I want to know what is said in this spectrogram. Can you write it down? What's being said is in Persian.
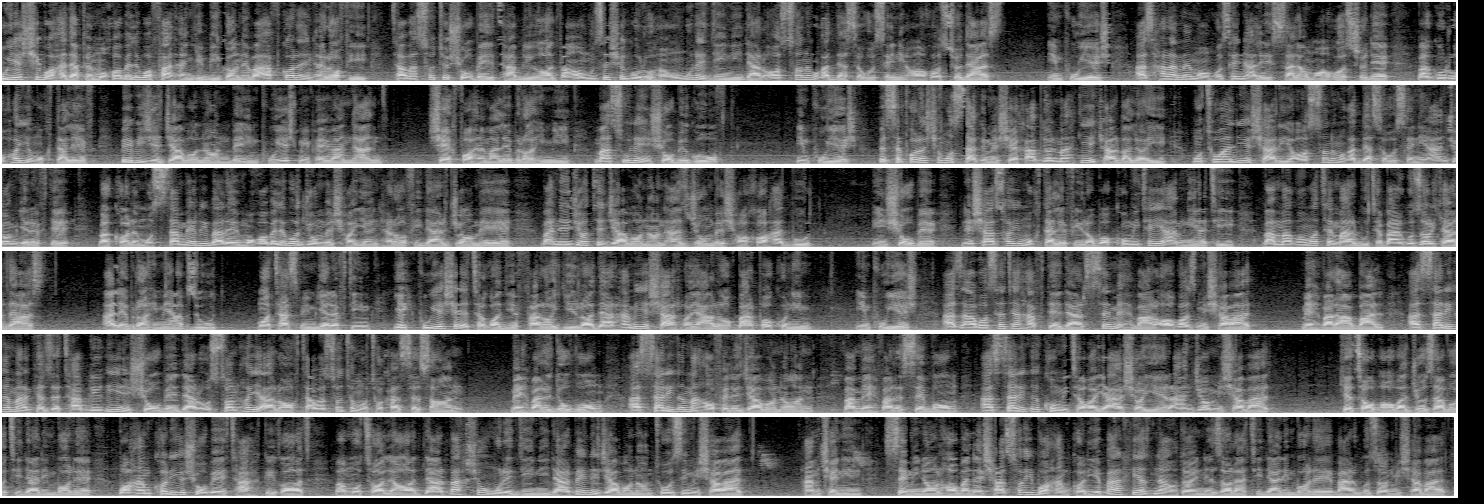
پویشی با هدف مقابله با فرهنگ بیگانه و افکار انحرافی توسط شعبه تبلیغات و آموزش گروه امور دینی در آستان مقدس حسینی آغاز شده است. این پویش از حرم امام حسین علیه السلام آغاز شده و گروه های مختلف به ویژه جوانان به این پویش میپیوندند. شیخ فاهم ابراهیمی مسئول این شعبه گفت این پویش به سفارش مستقیم شیخ عبدالمهدی کربلایی متولی شهری آستان مقدس حسینی انجام گرفته و کار مستمری برای مقابله با جنبش های انحرافی در جامعه و نجات جوانان از جنبش ها خواهد بود. این شعبه نشست های مختلفی را با کمیته امنیتی و مقامات مربوطه برگزار کرده است. ال ابراهیمی افزود ما تصمیم گرفتیم یک پویش اعتقادی فراگیر را در همه شهرهای عراق برپا کنیم این پویش از عواست هفته در سه محور آغاز می شود. محور اول از طریق مرکز تبلیغی این شعبه در استانهای عراق توسط متخصصان محور دوم از طریق محافل جوانان و محور سوم از طریق کمیته های اشایر انجام می شود. کتاب ها و جزواتی در این باره با همکاری شعبه تحقیقات و مطالعات در بخش امور دینی در بین جوانان توضیح می شود. همچنین سمینارها و نشستهایی با همکاری برخی از نهادهای نظارتی در این باره برگزار می شود.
